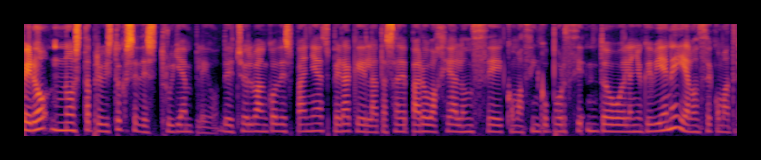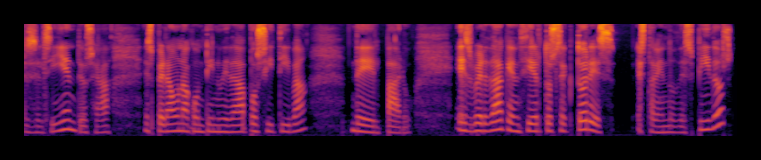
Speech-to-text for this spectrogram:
pero no está previsto que se destruya empleo. De hecho, el Banco de España espera que la tasa de paro baje al 11,5% el año que viene y al 11,3% el siguiente, o sea, espera una continuidad positiva del paro. Es verdad que en ciertos sectores está habiendo despidos.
